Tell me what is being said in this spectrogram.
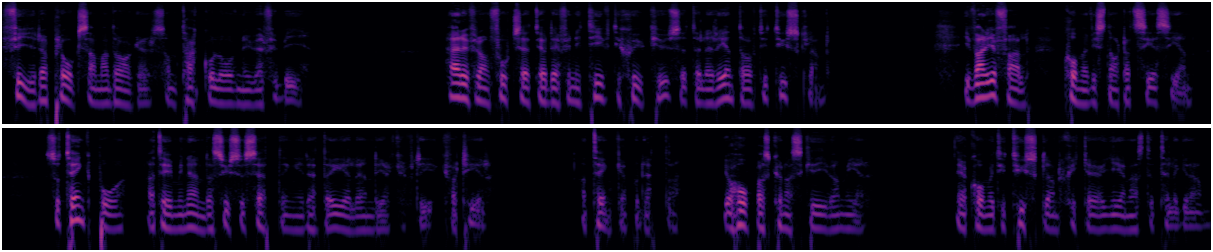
Fyra plågsamma dagar som tack och lov nu är förbi. Härifrån fortsätter jag definitivt till sjukhuset eller rent av till Tyskland. I varje fall kommer vi snart att ses igen. Så tänk på att det är min enda sysselsättning i detta eländiga kvarter. Att tänka på detta. Jag hoppas kunna skriva mer. När jag kommer till Tyskland skickar jag genast ett telegram.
